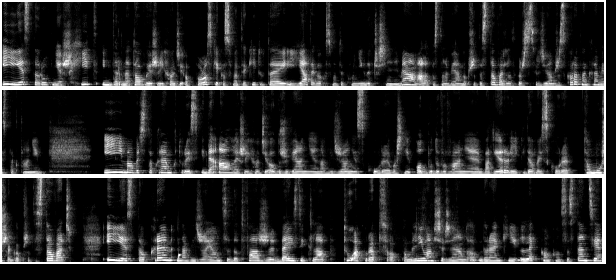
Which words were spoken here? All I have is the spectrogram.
I jest to również hit internetowy, jeżeli chodzi o polskie kosmetyki. Tutaj ja tego kosmetyku nigdy wcześniej nie miałam, ale postanowiłam go przetestować, dlatego że stwierdziłam, że skoro ten krem jest tak tani, i ma być to krem, który jest idealny, jeżeli chodzi o odżywianie, nawilżanie skóry, właśnie odbudowywanie bariery lipidowej skóry, to muszę go przetestować. I jest to krem nawilżający do twarzy Basic Lab tu akurat o, pomyliłam się, wzięłam do, do ręki lekką konsystencję.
